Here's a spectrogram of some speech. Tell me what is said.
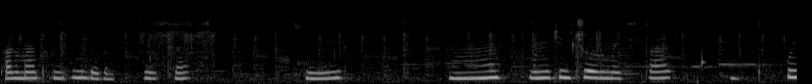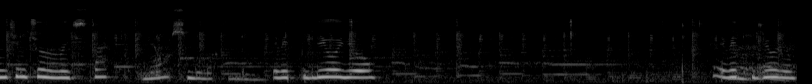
Pardon ben turuncu mu dedim? Neyse. Ki hmm, bunu kim çözmek ister? Bunu kim çözmek ister? Biliyor musun bunu? Evet biliyorum. Evet biliyorum.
